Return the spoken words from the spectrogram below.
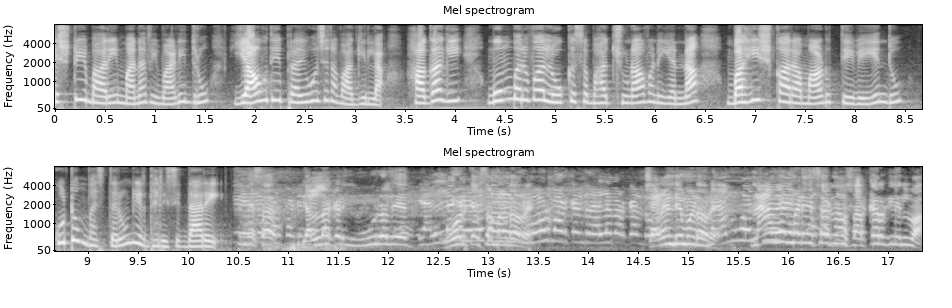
ಎಷ್ಟೇ ಬಾರಿ ಮನವಿ ಮಾಡಿದ್ರೂ ಯಾವುದೇ ಪ್ರಯೋಜನವಾಗಿಲ್ಲ. ಹಾಗಾಗಿ ಮುಂಬರುವ ಲೋಕಸಭಾ ಚುನಾವಣೆಯನ್ನ ಬಹಿಷ್ಕಾರ ಮಾಡುತ್ತೇವೆ ಎಂದು ಕುಟುಂಬಸ್ಥರು ನಿರ್ಧರಿಸಿದ್ದಾರೆ. ಸರ್ ಎಲ್ಲ ಕಡೆ ಈ ಊರಲ್ಲಿ ರೋಡ್ ಕೆಲಸ ಮಾಡವ್ರೆ. ಚರಂಡಿ ಮಾಡವ್ರೆ. ನಾವೇನ್ ಮಾಡಿದ್ವಿ ಸರ್ ನಾವು ಸರ್ಕಾರಕ್ಕೆ ಇಲ್ವಾ?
